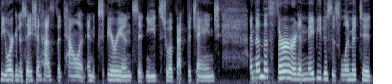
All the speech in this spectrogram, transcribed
the organization has the talent and experience it needs to affect the change. And then the third, and maybe this is limited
